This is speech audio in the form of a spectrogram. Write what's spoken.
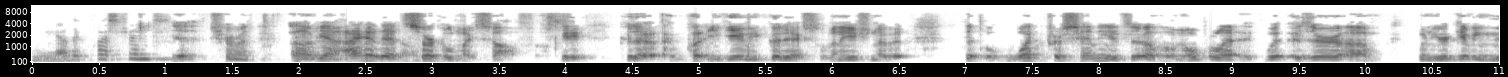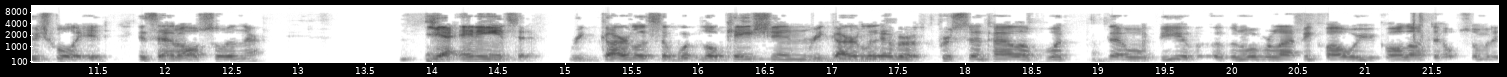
Any other questions? Yeah, Chairman, um, yeah, I had that circled myself, okay, because you gave me a good explanation of it. The- What percentage of an overlap, what- is there, um, when you're giving mutual aid, is that also in there? Yeah. Any incident, regardless of what location, Do you regardless. have a percentile of what that would be of, of an overlapping call where you call out to help somebody,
